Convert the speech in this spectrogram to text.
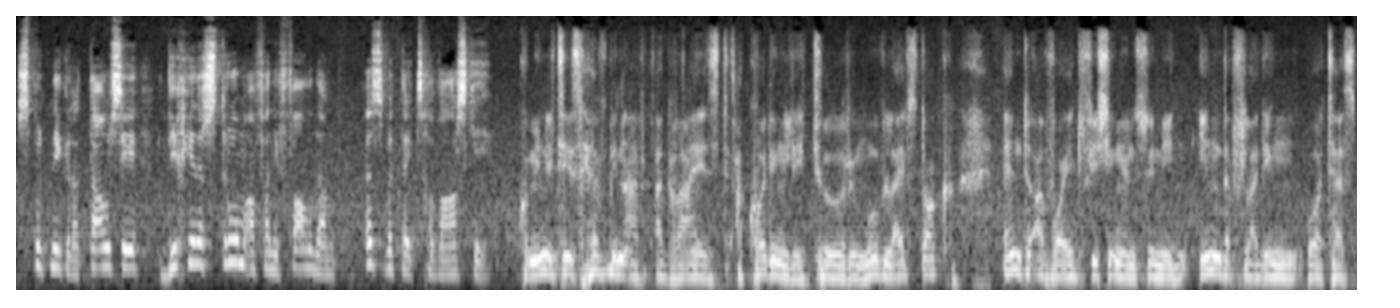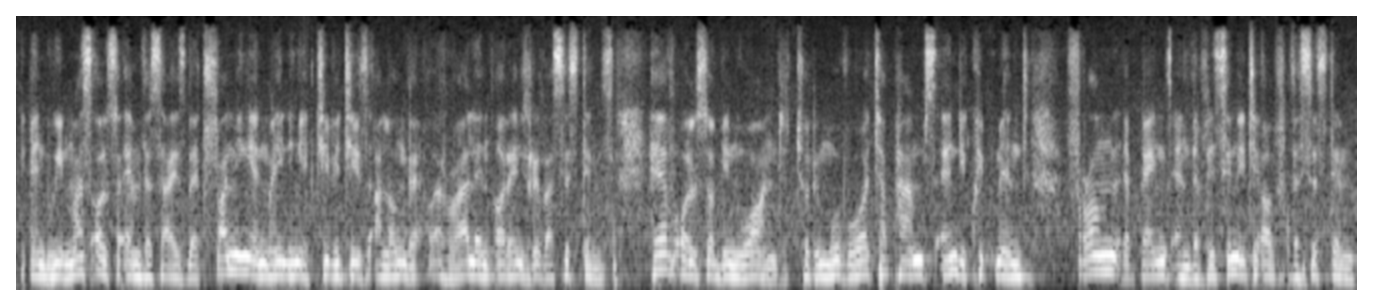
Sputnik Ratau sê diegene stroom af van die Valdam is betyds gewaarsku. Communities have been advised accordingly to remove livestock and to avoid fishing and swimming in the flooding waters. And we must also emphasize that farming and mining activities along the Orval and Orange River systems have also been warned to remove water pumps and equipment from the banks and the vicinity of the system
